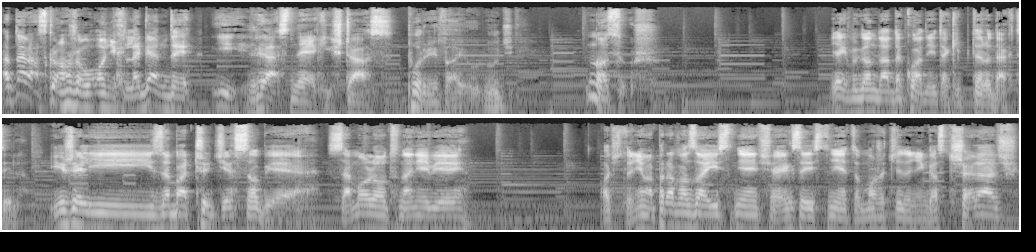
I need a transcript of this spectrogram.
a teraz krążą o nich legendy i raz na jakiś czas porywają ludzi. No cóż. Jak wygląda dokładnie taki pterodaktyl? Jeżeli zobaczycie sobie samolot na niebie, choć to nie ma prawa zaistnieć, a jak zaistnieje, to możecie do niego strzelać,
